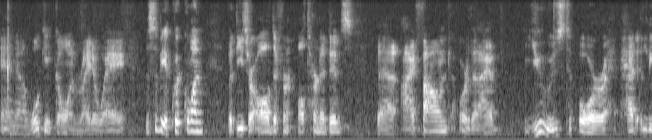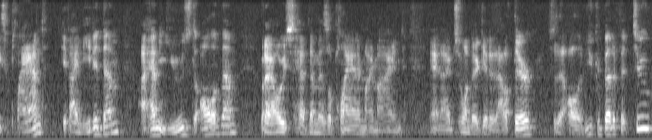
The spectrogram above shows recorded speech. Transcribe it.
and uh, we'll get going right away. This will be a quick one, but these are all different alternatives that I found or that I've used or had at least planned if I needed them. I haven't used all of them, but I always had them as a plan in my mind. And I just wanted to get it out there so that all of you could benefit too,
